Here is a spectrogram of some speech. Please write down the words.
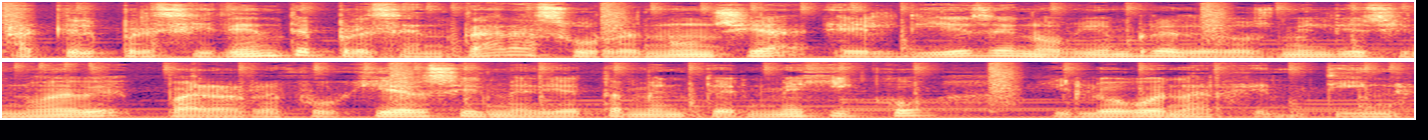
a que el presidente presentara su renuncia el 10 de noviembre de 2019 para refugiarse inmediatamente en México y luego en Argentina.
